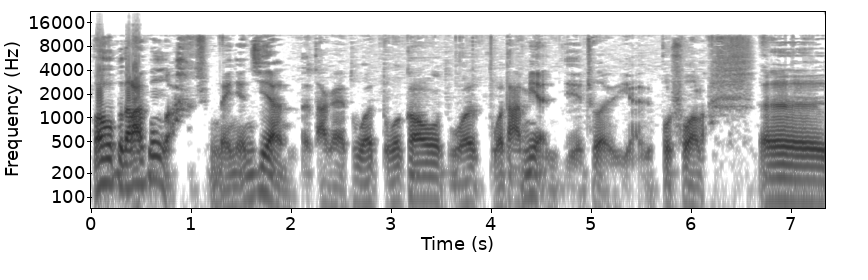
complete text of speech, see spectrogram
包括布达拉宫啊，是哪年建的，大概多多高，多多大面积，这也不说了。呃，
